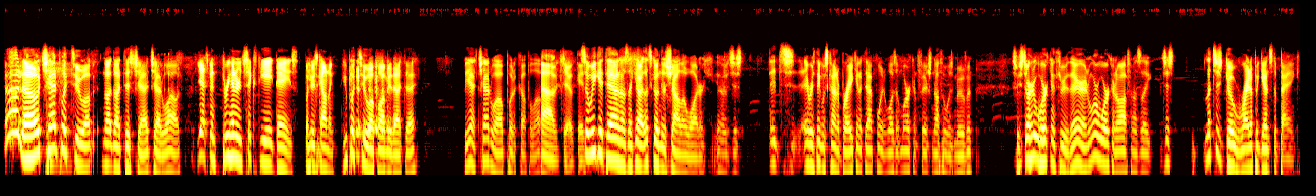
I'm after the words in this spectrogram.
oh no, Chad put two up. Not not this Chad, Chad Wild. Yeah, it's been 368 days, but who's counting? You put two up on me that day. But yeah, Chad Wild put a couple up. I'm joking. So we get down, and I was like, all right, let's go into the shallow water. You know, just, it's everything was kind of breaking at that point. It wasn't working fish, nothing was moving. So we started working through there, and we're working off, and I was like, just let's just go right up against the bank.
